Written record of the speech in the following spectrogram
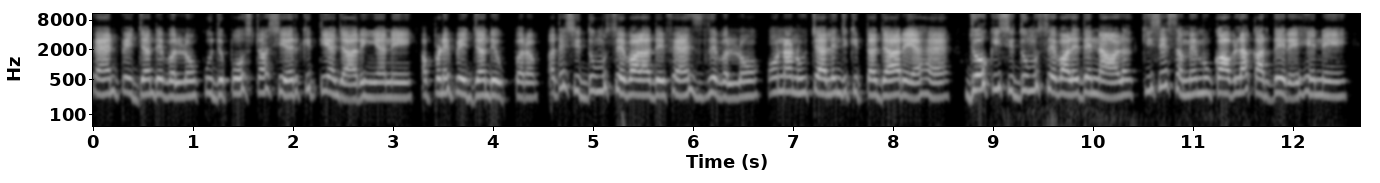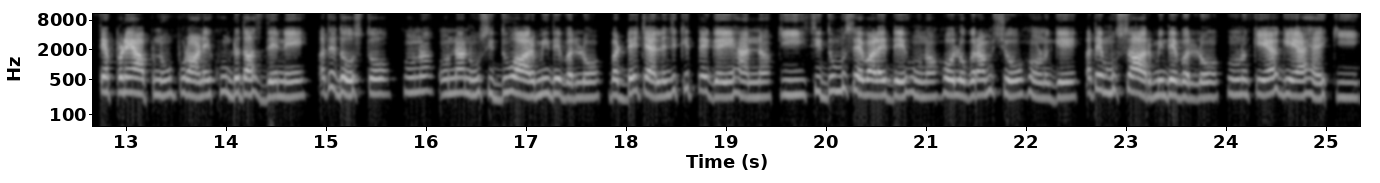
ਫੈਨ ਪੇਜਾਂ ਦੇ ਵੱਲੋਂ ਕੁਝ ਪੋਸਟਾਂ ਸ਼ੇਅਰ ਕੀਤੀਆਂ ਜਾ ਰਹੀਆਂ ਨੇ ਆਪਣੇ ਪੇਜਾਂ ਦੇ ਉੱਪਰ ਅਤੇ ਸਿੱਧੂ ਮੂਸੇਵਾਲਾ ਦੇ ਫੈਨਸ ਦੇ ਵੱਲੋਂ ਉਹਨਾਂ ਨੂੰ ਚੈਲੰਜ ਕੀਤਾ ਜਾ ਰਿਹਾ ਹੈ, ਜੋ ਕਿ ਸਿੱਧੂ ਮੂਸੇਵਾਲੇ ਦੇ ਨਾਲ ਕਿਸੇ ਸਮੇਂ ਮੁਕਾਬਲਾ ਕਰਦੇ ਰਹੇ ਨੇ ਤੇ ਆਪਣੇ ਆਪ ਨੂੰ ਪੁਰਾਣੇ ਖੁੰਡ ਦੱਸਦੇ ਨੇ। ਅਤੇ ਦੋਸਤੋ, ਹੁਣ ਉਹਨਾਂ ਨੂੰ ਸਿੱਧੂ ਆਰਮੀ ਦੇ ਵੱਲੋਂ ਵੱਡੇ ਚੈਲੰਜ ਕੀਤੇ ਗਏ ਹਨ ਕਿ ਸਿੱਧੂ ਮੂਸੇਵਾਲੇ ਦੇ ਹੁਣ ਹੋਲੋਗ੍ਰਾਮ ਸ਼ੋਅ ਹੋਣਗੇ ਅਤੇ ਮੂਸਾ ਆਰਮੀ ਦੇ ਵੱਲੋਂ ਹੁਣ ਕਿਹਾ ਗਿਆ ਹੈ ਕਿ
